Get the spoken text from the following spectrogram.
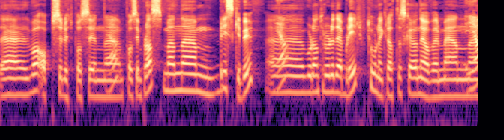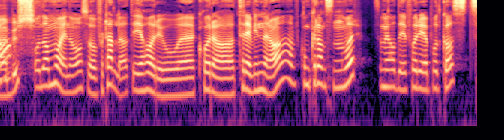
det var absolutt på sin, Ja. eh, på sin plass. Men um, Briskeby, eh, Ja. hvordan tror du det blir? Tornekrattet skal jo nedover med en eh, Ja, buss. Og da må jeg nå også fortelle at jeg har jo kåra tre vinnere av konkurransen vår, som vi hadde i forrige podkast.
